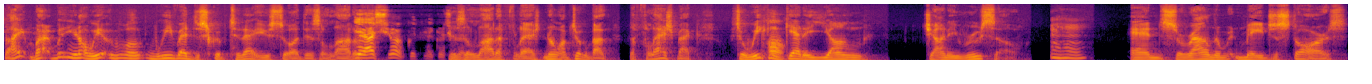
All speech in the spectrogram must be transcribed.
So I, but, but, you know, we well, we read the script today. You saw there's a lot of Yeah, sure. Good, good, there's a lot of flash. No, I'm talking about the flashback. So we can Oh. get a young Gianni Russo Mm-hmm. and surround them with major stars,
